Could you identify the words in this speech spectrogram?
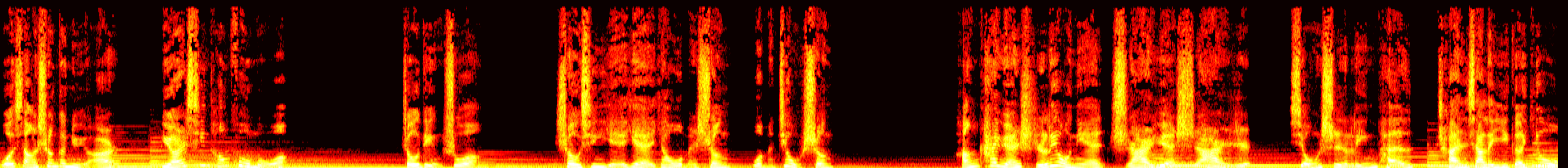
我想生个女儿，女儿心疼父母。”周鼎说：“寿星爷爷要我们生，我们就生。”唐开元十六年十二月十二日。熊氏临盆产下了一个又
